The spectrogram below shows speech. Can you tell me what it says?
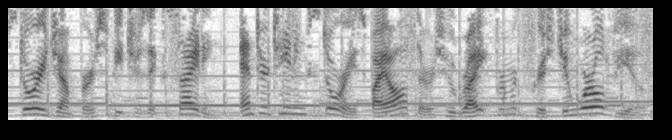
Story Jumpers features exciting, entertaining stories by authors who write from a Christian worldview.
